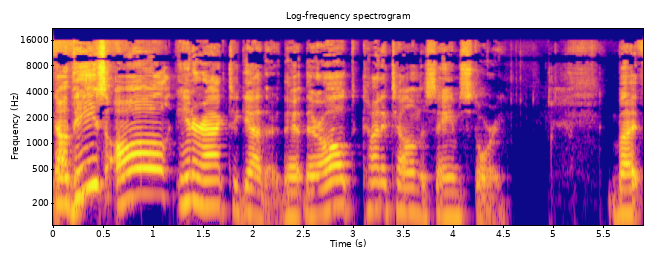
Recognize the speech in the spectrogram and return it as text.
Now, these all interact together. They're, they're all kind of telling the same story. But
